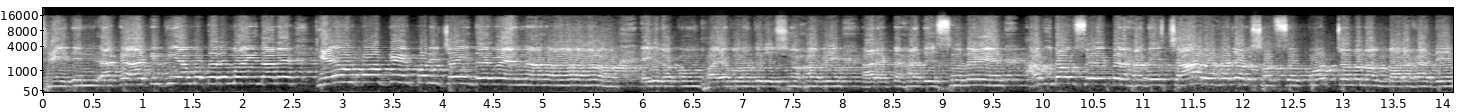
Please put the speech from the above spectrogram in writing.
সেই দিন একা কি কিয়ামতের ময়দানে কেউ কাউকে পরিচয় দেবে না এইরকম ভয়াবহ দৃশ্য হবে। আর একটা হাদিস শুনেন, আবু দাউদ শরীফের হাদিস, চার হাজার সাতশো পঞ্চান্ন নম্বর হাদিস।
